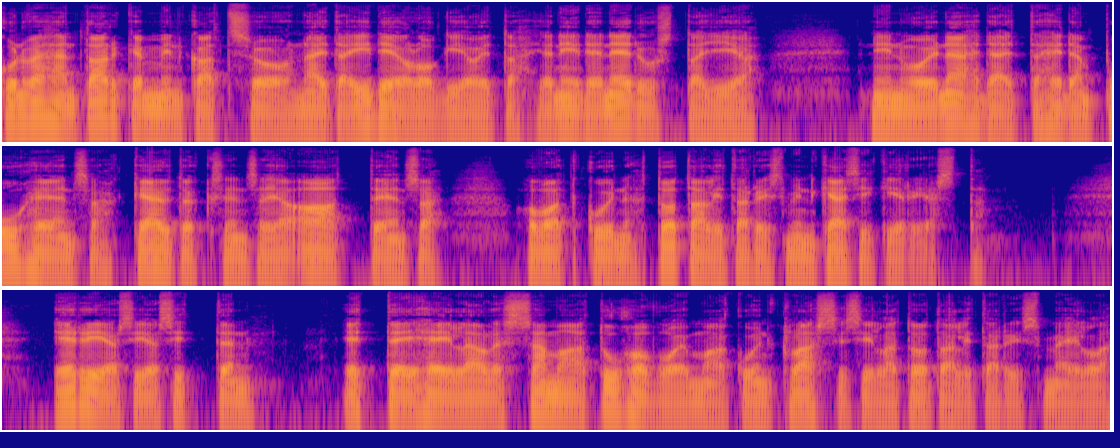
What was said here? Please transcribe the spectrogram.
Kun vähän tarkemmin katsoo näitä ideologioita ja niiden edustajia, niin voi nähdä, että heidän puheensa, käytöksensä ja aatteensa ovat kuin totalitarismin käsikirjasta. Eri asia sitten, ettei heillä ole samaa tuhovoimaa kuin klassisilla totalitarismeilla,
